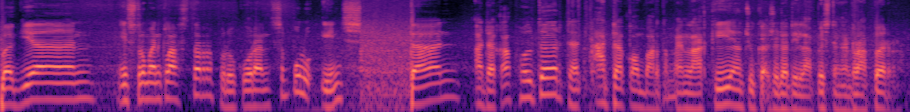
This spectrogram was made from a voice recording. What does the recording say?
Bagian instrumen cluster berukuran 10 inch dan ada cup holder dan ada kompartemen lagi yang juga sudah dilapis dengan rubber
